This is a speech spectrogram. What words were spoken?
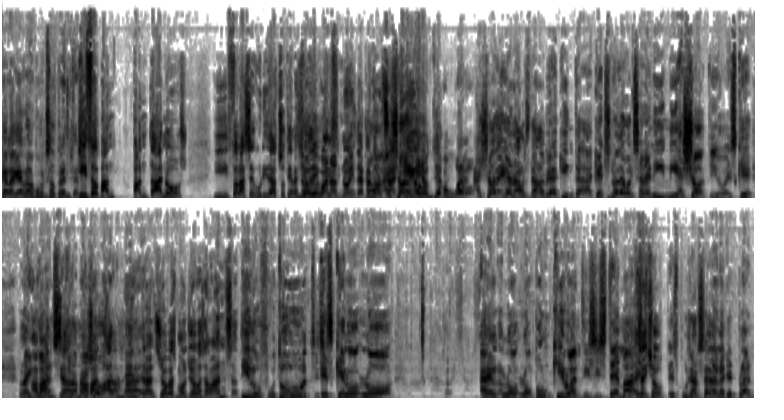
que la guerra va començar el 36. Hizo pan pantanos i hizo la seguretat social. Això No, no, diuen és- els nois de no, 14 això anys, era tio. un tío con huevos. Això deien els de la meva quinta. Aquests no deuen saber ni, ni això, tio. És que la ignorància és la major avança. arma. Entre els joves, molt joves, avança, I tio. lo fotut sí, sí. és que lo, lo, el, lo, lo punky, lo antisistema... És això. És posar-se en aquest plan.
